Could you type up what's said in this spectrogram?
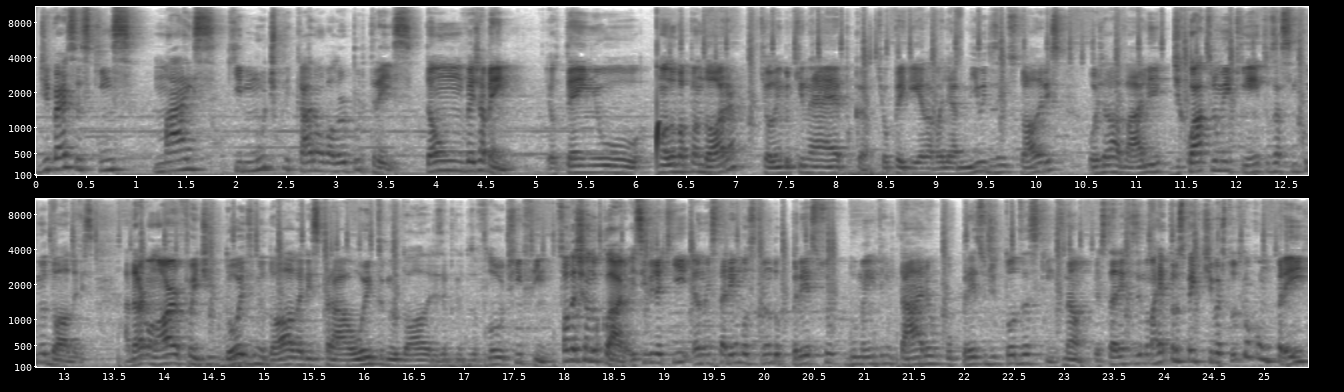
diversas skins mais que multiplicaram o valor por 3. Então, veja bem, eu tenho uma luva Pandora, que eu lembro que na época que eu peguei ela valia 1.200 dólares, hoje ela vale de 4.500 a 5.000 dólares. A Dragon Lore foi de 2 mil dólares para 8 mil dólares, dependendo do float, enfim. Só deixando claro, esse vídeo aqui eu não estarei mostrando o preço do meu inventário, o preço de todas as skins. Não, eu estarei fazendo uma retrospectiva de tudo que eu comprei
